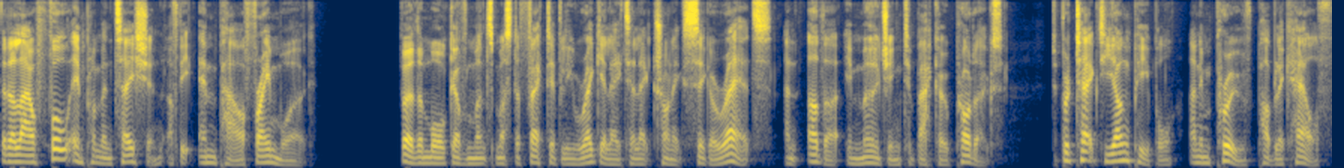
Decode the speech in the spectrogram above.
that allow full implementation of the MPOWER framework. Furthermore, governments must effectively regulate electronic cigarettes and other emerging tobacco products to protect young people and improve public health.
